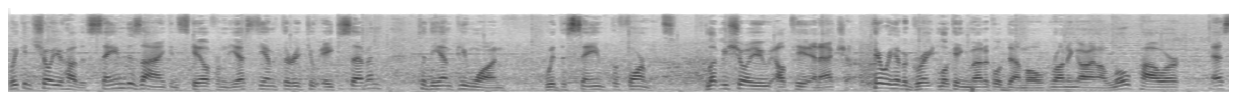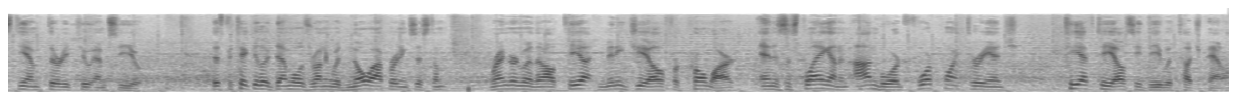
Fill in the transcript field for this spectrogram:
We can show you how the same design can scale from the STM32H7 to the MP1 with the same performance. Let me show you Altia in action. Here we have a great looking medical demo running on a low power STM32 MCU. This particular demo is running with no operating system, rendering with an Altia Mini GL for ChromArt, and is displaying on an onboard 4.3 inch TFT LCD with touch panel.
